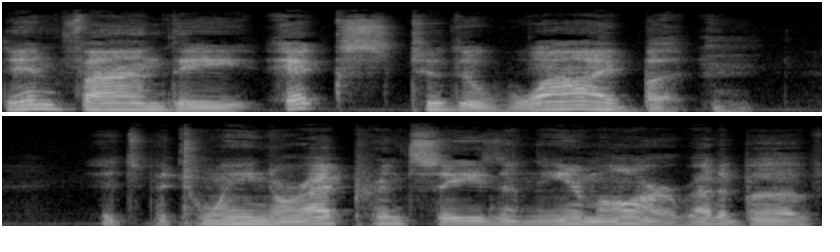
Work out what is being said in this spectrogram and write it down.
then find the X to the Y button it's between the right parentheses and the MR right above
